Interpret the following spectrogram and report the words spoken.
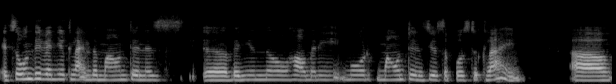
it's only when you climb the mountain is uh, when you know how many more mountains you're supposed to climb Uh,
